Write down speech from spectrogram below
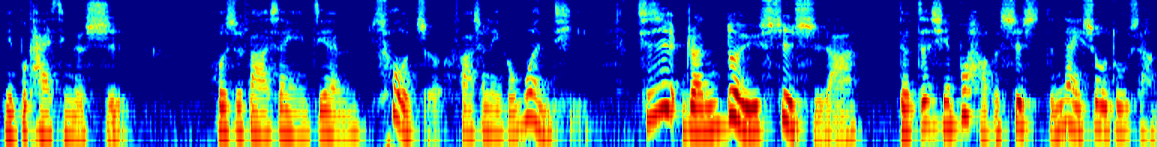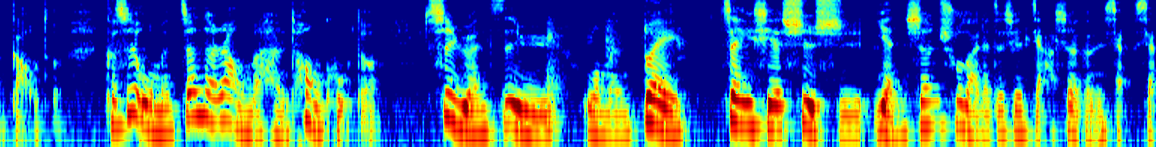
你不开心的事，或是发生一件挫折，发生了一个问题，其实人对于事实啊的这些不好的事实的耐受度是很高的。可是我们真的让我们很痛苦的，是源自于我们对这一些事实衍生出来的这些假设跟想象。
